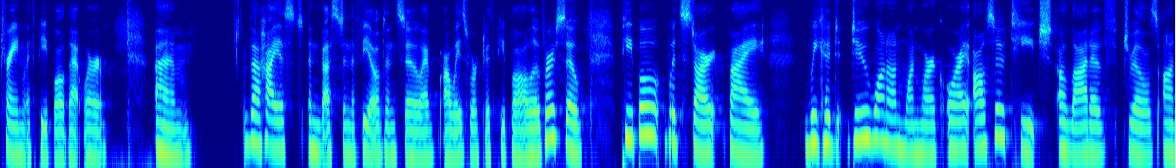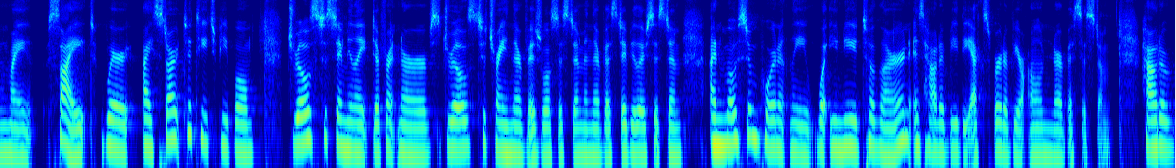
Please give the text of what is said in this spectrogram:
train with people that were um, the highest and best in the field. And so i've always worked with people all over. So people would start by we could do one-on-one work or i also teach a lot of drills on my site where i start to teach people drills to stimulate different nerves drills to train their visual system and their vestibular system. And most importantly what you need to learn is how to be the expert of your own nervous system how to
